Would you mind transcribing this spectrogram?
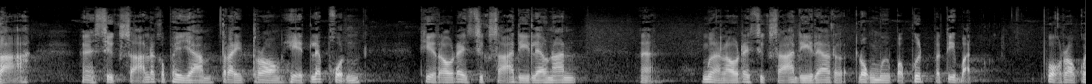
ษาศึกษาแล้วก็พยายามไตรตรองเหตุและผลที่เราได้ศึกษาดีแล้วนั้นนะเมื่อเราได้ศึกษาดีแล้วลงมือประพฤติปฏิบัติ พวกเราก็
